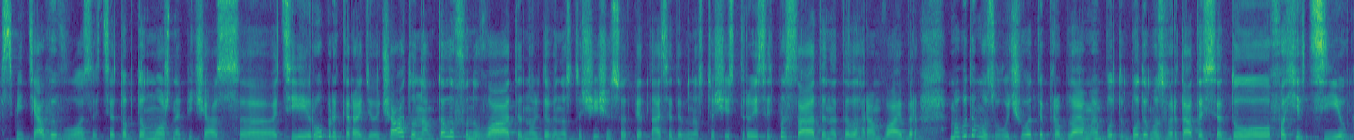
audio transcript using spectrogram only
сміття вивозиться. Тобто можна під час е, цієї рубрики радіочату нам телефонувати 096 615 96 30, писати на Telegram Viber. Ми будемо озвучувати проблеми, буд- будемо звертатися до фахівців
